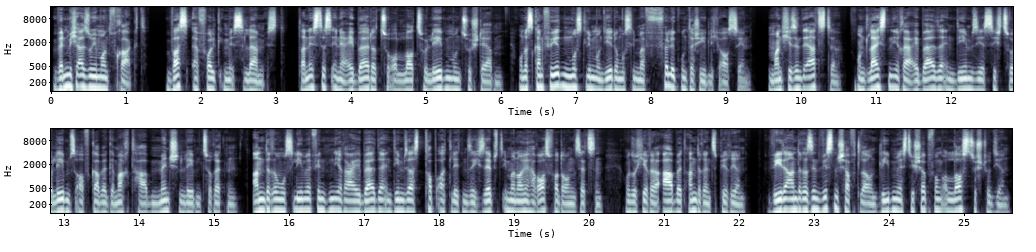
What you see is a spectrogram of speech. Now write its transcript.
Wenn mich also jemand fragt, was Erfolg im Islam ist, dann ist es in der Ibadah zu Allah zu leben und zu sterben. Und das kann für jeden Muslim und jede Muslima völlig unterschiedlich aussehen. Manche sind Ärzte und leisten ihre Ibadah, indem sie es sich zur Lebensaufgabe gemacht haben, Menschenleben zu retten. Andere Muslime finden ihre Ibadah, indem sie als Topathleten sich selbst immer neue Herausforderungen setzen und durch ihre Arbeit andere inspirieren. Wieder andere sind Wissenschaftler und lieben es, die Schöpfung Allahs zu studieren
